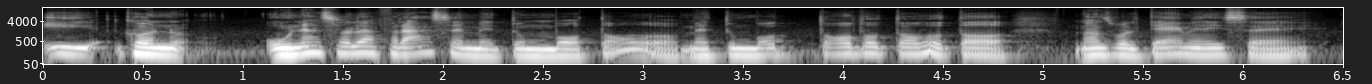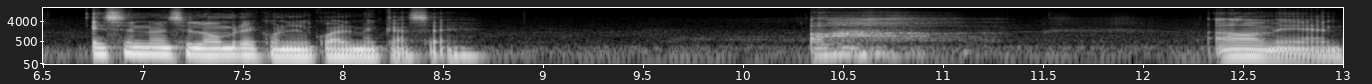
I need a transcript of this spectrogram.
y con una sola frase me tumbó todo, me tumbó todo, todo, todo. Más voltea y me dice, ese no es el hombre con el cual me casé. Oh, oh man.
